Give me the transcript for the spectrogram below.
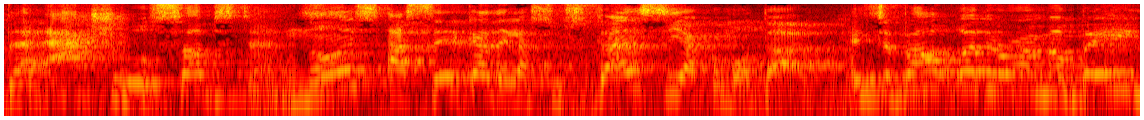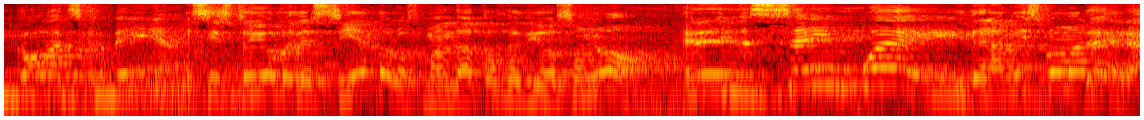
the actual substance. No es acerca de la sustancia como tal. It's about whether I'm obeying God's Es commands. si estoy obedeciendo los mandatos de Dios o no. And in the same way Y de la misma that manera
